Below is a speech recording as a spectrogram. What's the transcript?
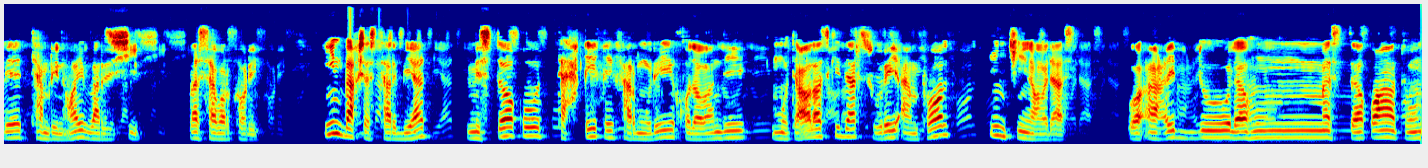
به تمرین های ورزشی و سوارکاری. این بخش از تربیت مصداق و تحقیق فرموده خداوند متعال است که در سوره انفال این چنین آمده است. و اعدوا لهم ما استطعتم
